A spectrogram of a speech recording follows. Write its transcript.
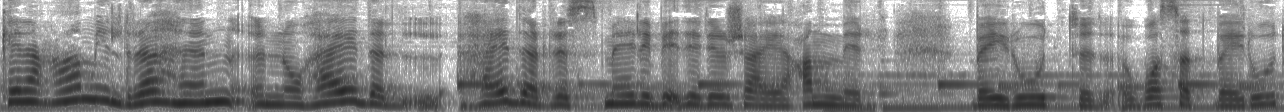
كان عامل رهن إنه هيدا هيدا الرسمالي بيقدر يرجع يعمر بيروت وسط بيروت.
